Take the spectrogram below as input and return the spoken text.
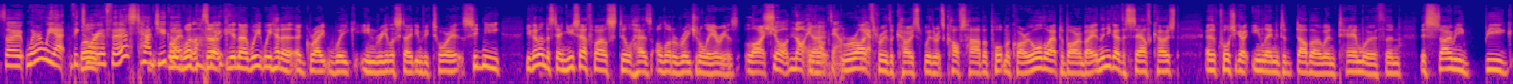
So where are we at? Victoria Well- first. How'd you go Well, what, last uh, week? You know, we, we had a, a great week in real estate in Victoria. Sydney, you got to understand, New South Wales still has a lot of regional areas like Sure, not in know, lockdown. right Yep. through the coast, whether it's Coffs Harbour, Port Macquarie, all the way up to Byron Bay, and then you go to the south coast, and of course you go inland into Dubbo and Tamworth, and there's so many big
